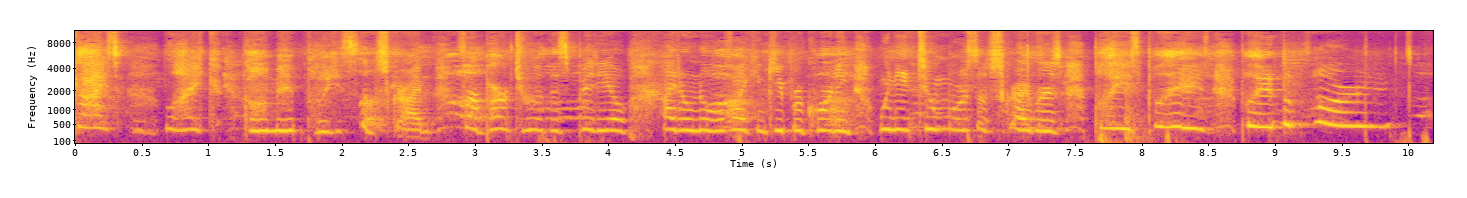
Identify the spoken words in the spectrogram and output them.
Guys, like, comment, please subscribe for part two of this video. I don't know if I can keep recording. We need two more subscribers. Please, please, please, I'm sorry.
